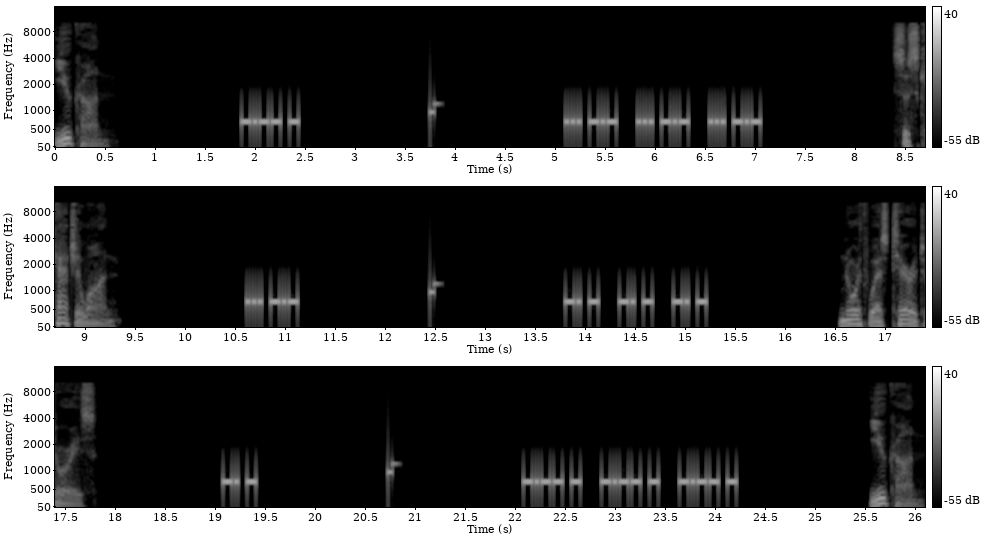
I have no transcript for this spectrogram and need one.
Yukon. Saskatchewan. Northwest Territories. Yukon.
